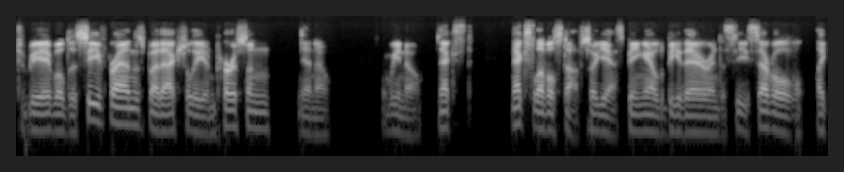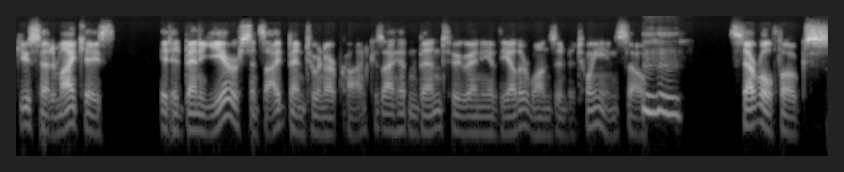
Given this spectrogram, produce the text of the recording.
to be able to see friends, but actually in person, you know, we know next next level stuff. So yes, being able to be there and to see several, like you said, in my case, it had been a year since I'd been to an EarpCon because I hadn't been to any of the other ones in between. So mm-hmm. several folks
